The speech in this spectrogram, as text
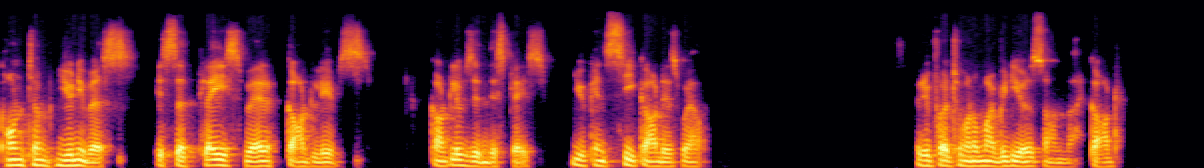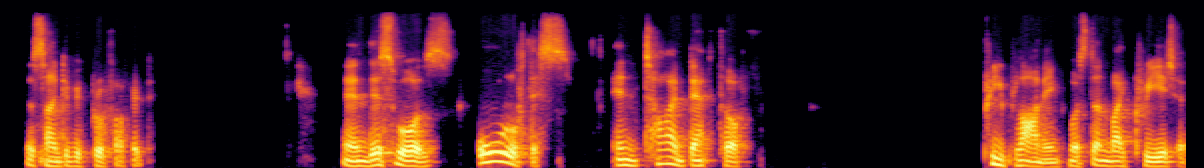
quantum universe is a place where God lives. God lives in this place you can see God as well. I refer to one of my videos on God, the scientific proof of it. And this was all of this entire depth of pre-planning was done by creator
